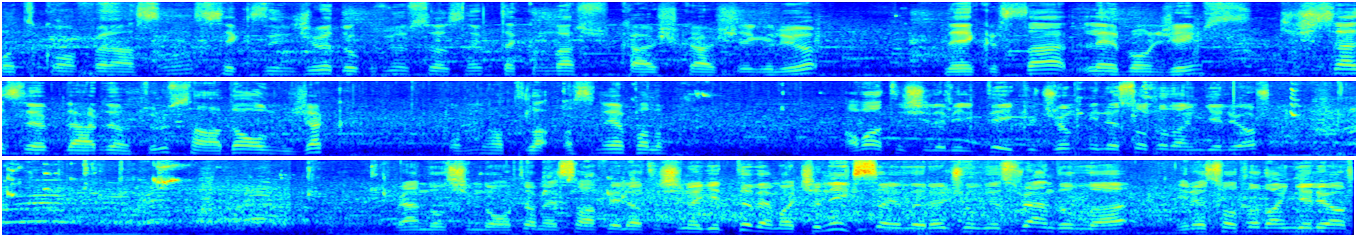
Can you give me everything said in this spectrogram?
Batı Konferansı'nın 8. ve 9. sırasındaki takımlar karşı karşıya geliyor. Lakers'ta LeBron James kişisel sebeplerden ötürü sahada olmayacak. Onun hatırlatmasını yapalım. Hava atışıyla birlikte ilk hücum Minnesota'dan geliyor. Randall şimdi orta mesafeli atışına gitti ve maçın ilk sayıları Julius Randall'la Minnesota'dan geliyor.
